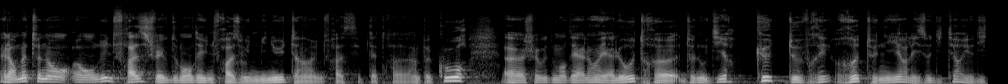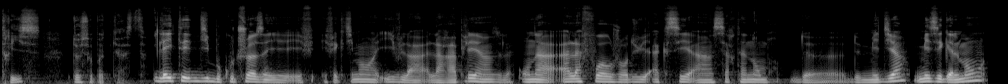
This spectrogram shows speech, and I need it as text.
Alors maintenant, en une phrase, je vais vous demander une phrase ou une minute. Hein. une phrase, c'est peut-être un peu court. je vais vous demander à l'un et à l'autre de nous dire que devraient retenir les auditeurs et auditrices de ce podcast. Il a été dit beaucoup de choses et effectivement Yves l'a rappelé. Hein. On a à la fois aujourd'hui accès à un certain nombre de, médias, mais également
